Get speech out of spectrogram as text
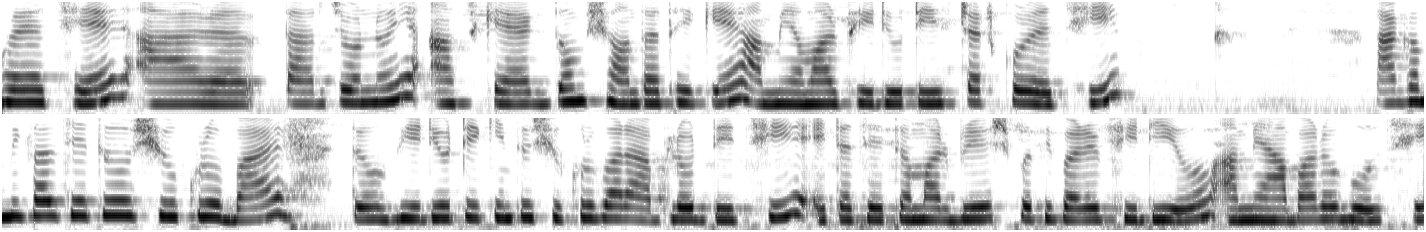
হয়েছে আর তার জন্যই আজকে একদম সন্ধ্যা থেকে আমি আমার ভিডিওটি স্টার্ট করেছি। আগামীকাল যেহেতু শুক্রবার, তো ভিডিওটি কিন্তু শুক্রবার আপলোড দিচ্ছি। এটা যেহেতু আমার বৃহস্পতিবারের ভিডিও, আমি আবারও বলছি।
